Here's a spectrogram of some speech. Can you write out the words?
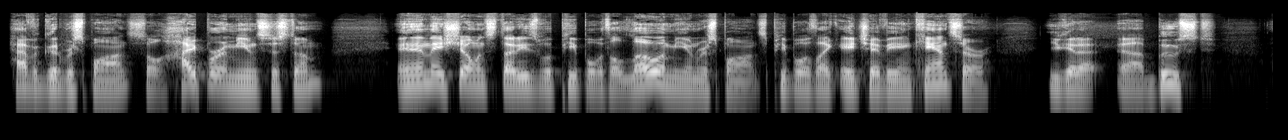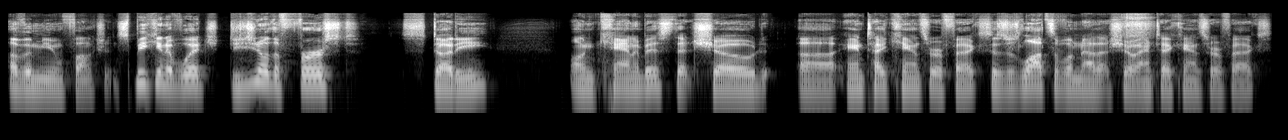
have a good response, so hyperimmune system. And then they show in studies with people with a low immune response, people with like HIV and cancer, you get a, a boost of immune function. Speaking of which, did you know the first study on cannabis that showed uh, anti-cancer effects. Because there's lots of them now that show anti-cancer effects.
